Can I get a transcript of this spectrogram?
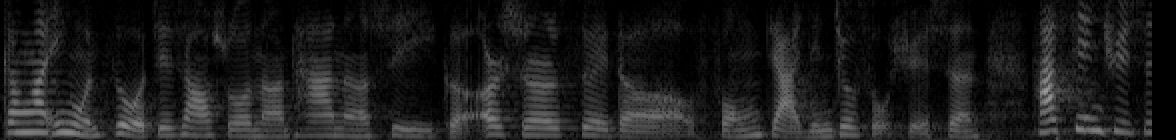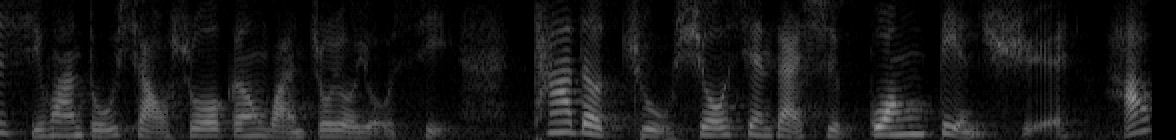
刚刚英文自我介绍说呢，他呢是一个二十二岁的逢甲研究所学生，他兴趣是喜欢读小说跟玩桌游游戏，他的主修现在是光电学。好，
